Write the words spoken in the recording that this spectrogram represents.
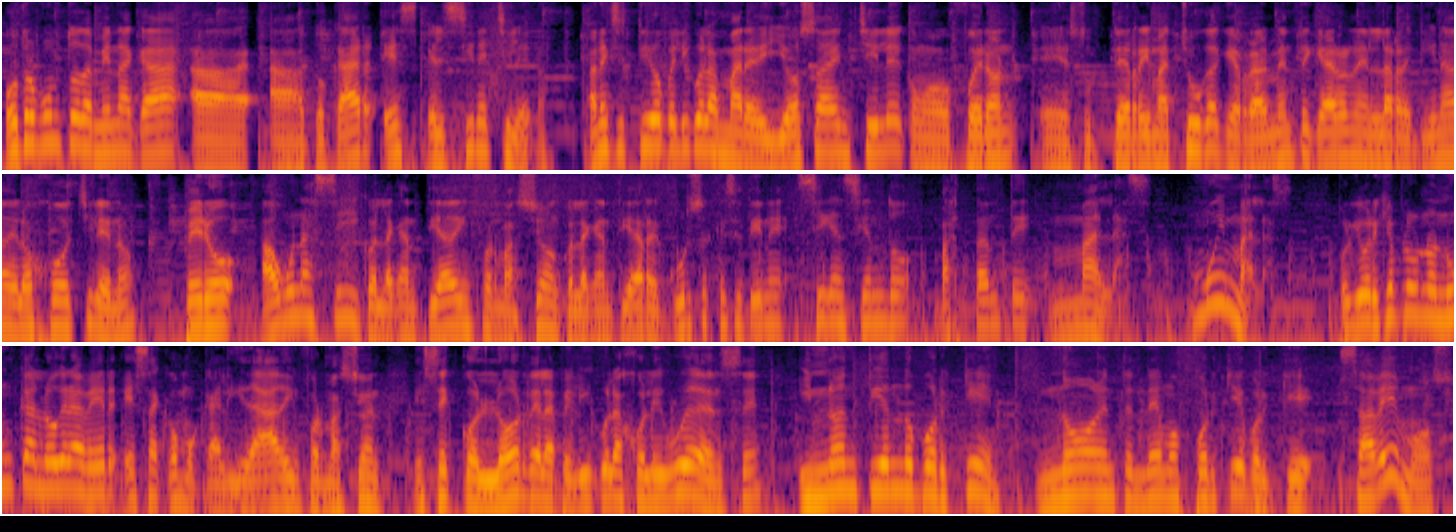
Otro punto también acá a, tocar es el cine chileno. Han existido películas maravillosas en Chile, como fueron eh, Subterra y Machuca, que realmente quedaron en la retina del ojo chileno, pero aún así, con la cantidad de información, con la cantidad de recursos que se tiene, siguen siendo bastante malas, muy malas. Porque, por ejemplo, uno nunca logra ver esa como calidad de información, ese color de la película hollywoodense, y no entiendo por qué. No entendemos por qué, porque sabemos,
